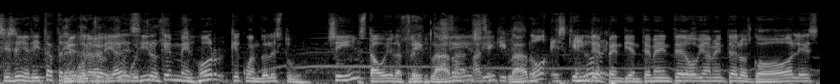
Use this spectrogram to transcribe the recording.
Sí, señorita. Me tenemos- atrevería a y decir muchos- que mejor que cuando él estuvo. Sí. Está hoy el Atlético. claro, Sí. Claro. No, es que lo- Independientemente, obviamente, de los goles,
